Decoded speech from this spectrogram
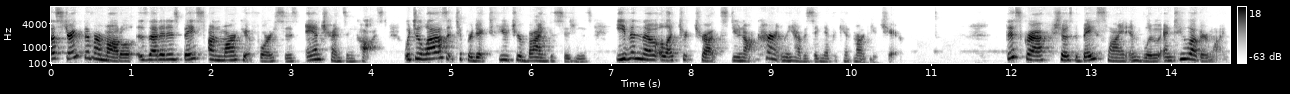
A strength of our model is that it is based on market forces and trends in cost which allows it to predict future buying decisions, even though electric trucks do not currently have a significant market share. This graph shows the baseline in blue and two other lines.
